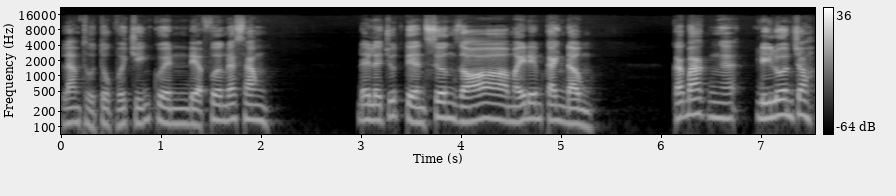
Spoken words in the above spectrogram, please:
làm thủ tục với chính quyền địa phương đã xong. Đây là chút tiền xương gió mấy đêm canh đồng. Các bác uh, đi luôn cho.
